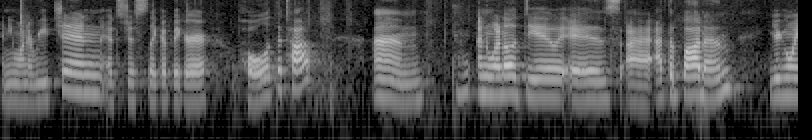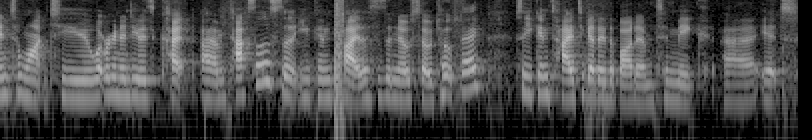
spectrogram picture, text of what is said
and you want to reach in, it's just like a bigger hole at the top. Um, and what I'll do is uh, at the bottom, you're going to want to, what we're going to do is cut um, tassels so that you can tie. This is a no-sew tote bag. So you can tie together the bottom to make uh, it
